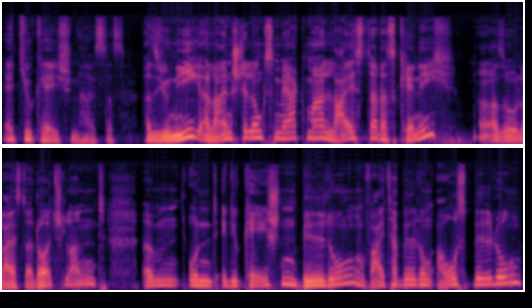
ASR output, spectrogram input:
Education heißt das. Also Unique, Alleinstellungsmerkmal, Leister, das kenne ich. Also Leister Deutschland. Ähm, und Education, Bildung, Weiterbildung, Ausbildung.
